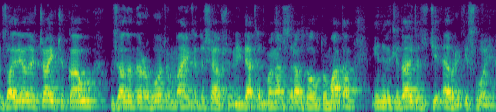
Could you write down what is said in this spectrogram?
залили чай чи каву, взяли на роботу, маєте дешевше. Не йдете 12 разів до автомата і не викидаєте за ті еврики свої.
